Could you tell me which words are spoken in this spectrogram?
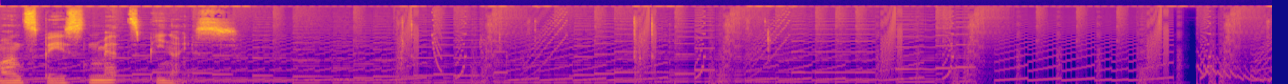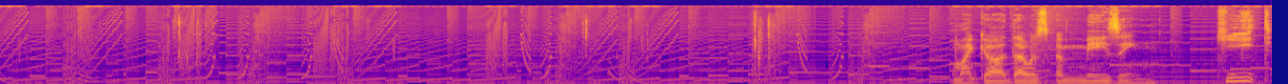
On, Space Mets, be nice. Oh my god, that was amazing. Keat!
